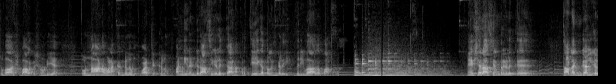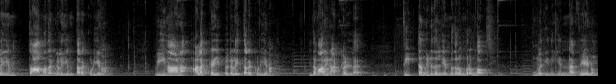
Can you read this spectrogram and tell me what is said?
சுபாஷ் பாலகிருஷ்ணனுடைய பொன்னான வணக்கங்களும் வாழ்த்துக்களும். பன்னிரண்டு ராசிகளுக்கான பிரத்யேக பலன்களை விரிவாக பார்ப்போம். மேஷராசி என்பர்களுக்கு தடங்கல்களையும் தாமதங்களையும் தரக்கூடிய நாள். வீணான அலக்கழிப்புகளை தரக்கூடிய நாள். இந்த மாதிரி நாட்களில் திட்டமிடுதல் என்பது ரொம்ப ரொம்ப அவசியம். உங்களுக்கு இன்னைக்கு என்ன வேணும்?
